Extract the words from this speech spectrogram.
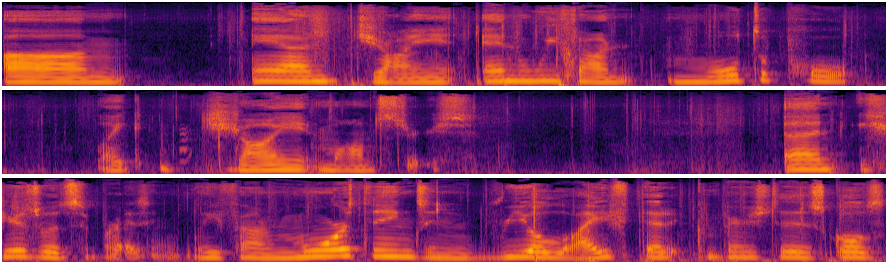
um, and giant, and we found multiple like giant monsters. And here's what's surprising. We found more things in real life that compares to the skulls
